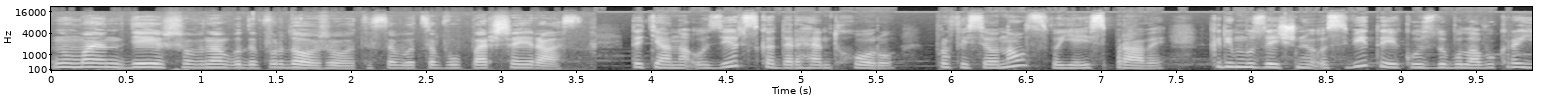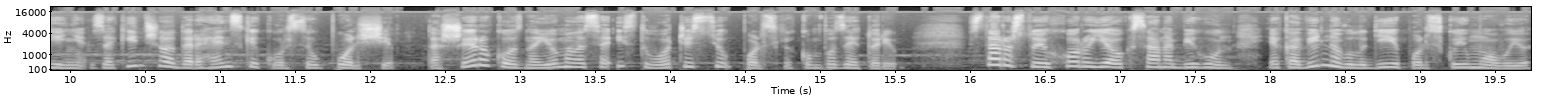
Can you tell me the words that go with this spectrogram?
Ну, маю надію, що вона буде продовжуватися, бо це був перший раз. Тетяна Озірська, диригент хору, професіонал своєї справи. Крім музичної освіти, яку здобула в Україні, закінчила диригентські курси у Польщі та широко ознайомилася із творчістю польських композиторів. Старостою хору є Оксана Бігун, яка вільно володіє польською мовою,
